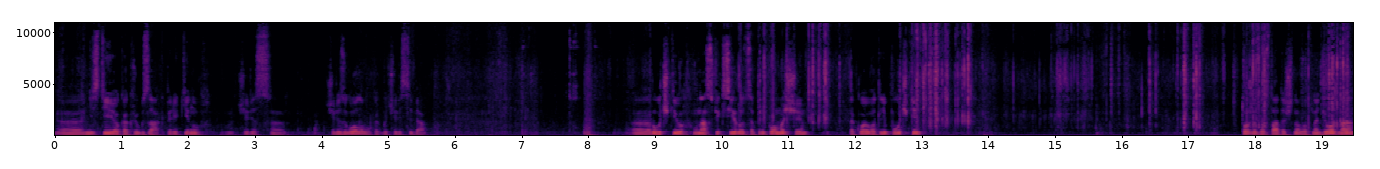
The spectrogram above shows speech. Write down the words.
э, нести ее как рюкзак, перекинув через, э, через голову, как бы через себя. Э, ручки у нас фиксируются при помощи такой вот липучки. Тоже достаточно вот надежная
